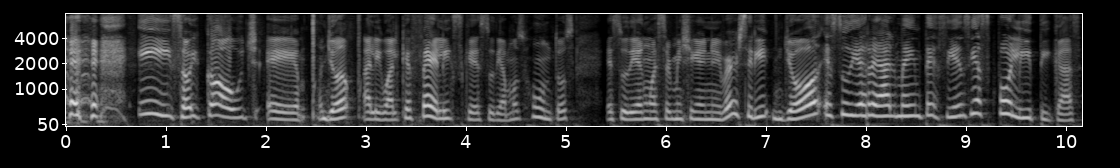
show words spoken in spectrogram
y soy coach. Eh, yo, al igual que Félix, que estudiamos juntos, estudié en Western Michigan University. Yo estudié realmente ciencias políticas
